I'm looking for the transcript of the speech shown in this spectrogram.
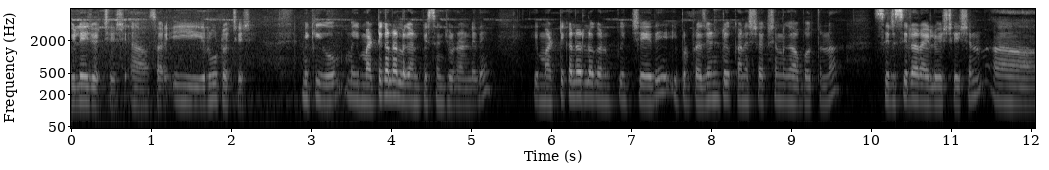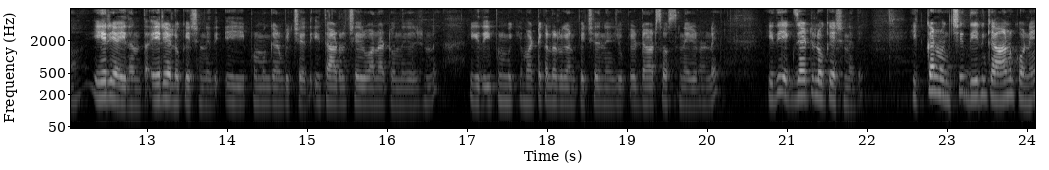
విలేజ్ వచ్చేసి సారీ ఈ రూట్ వచ్చేసి. మీకు ఈ మట్టి కలర్లో కనిపిస్తుంది చూడండి ఇది. ఈ మట్టి కలర్లో కనిపించేది ఇప్పుడు ప్రజెంట్ కన్స్ట్రక్షన్ కాబోతున్న సిరిసిల్ల రైల్వే స్టేషన్ ఏరియా ఇదంతా ఏరియా లొకేషన్ ఇది. ఈ ఇప్పుడు మీకు కనిపించేది ఈ తాడు చెరువు అన్నట్టు ఉంది చూడండి. ఇది ఇప్పుడు మీకు మట్టి కలర్ కనిపించేది నేను చూపి డాట్స్ వస్తున్నాయి చూడండి. ఇది ఎగ్జాక్ట్ లొకేషన్ ఇది. ఇక్కడ నుంచి దీనికి ఆనుకొని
